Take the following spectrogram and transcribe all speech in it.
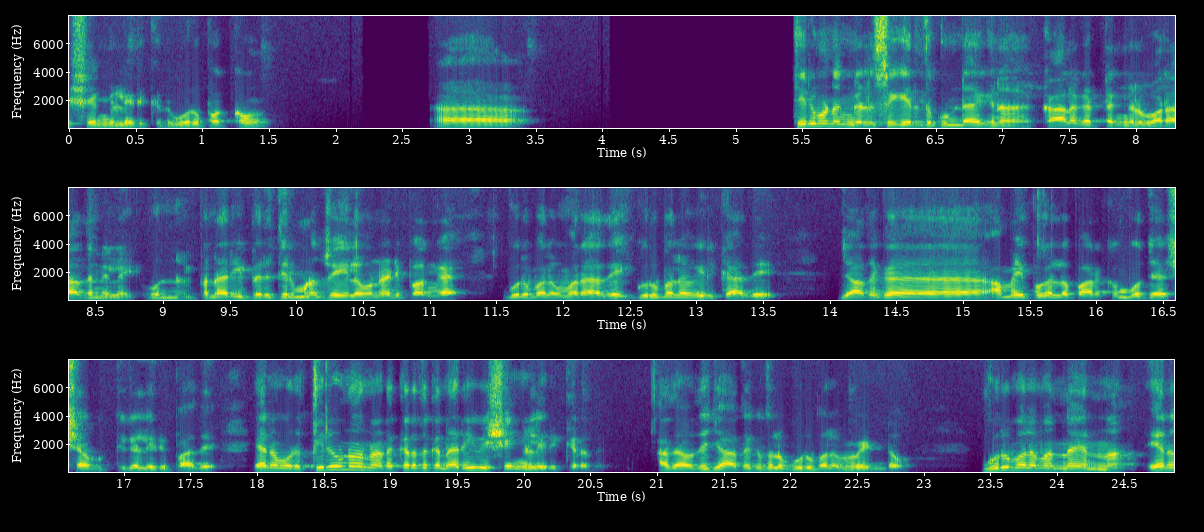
விஷயங்கள் இருக்குது. ஒரு பக்கம் திருமணங்கள் செய்கிறதுக்கு உண்டாகின காலகட்டங்கள் வராத நிலை. ஒன்று இப்போ நிறைய பேர் திருமணம் செய்யலவன்னு நினைப்பாங்க. குருபலம் வராது குருபலம் இருக்காது. ஜாதக அமைப்புகளில் பார்க்கும்போது தசாபுக்திகள் இருப்பாது. ஏன்னா ஒரு திருமணம் நடக்கிறதுக்கு நிறைய விஷயங்கள் இருக்கிறது. அதாவது ஜாதகத்தில் குருபலம் வேண்டும். குருபலம் என்ன என்ன? ஏன்னா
